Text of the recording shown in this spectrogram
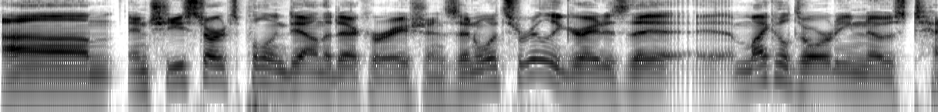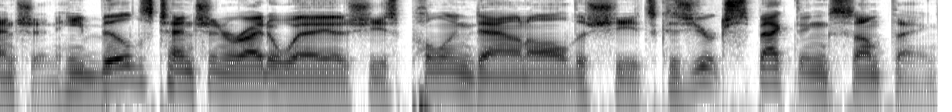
Um, and she starts pulling down the decorations. And what's really great is that uh, Michael Dougherty knows tension. He builds tension right away as she's pulling down all the sheets because you're expecting something.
